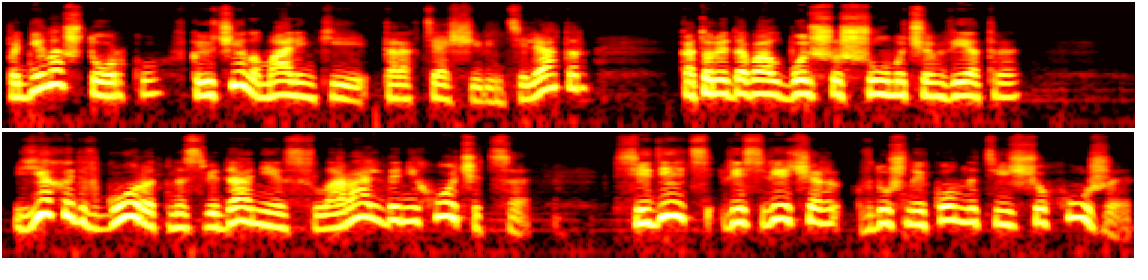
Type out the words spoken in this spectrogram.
Подняла шторку, включила маленький тарахтящий вентилятор — который давал больше шума, чем ветра. Ехать в город на свидание с Лоральдо не хочется. Сидеть весь вечер в душной комнате еще хуже.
